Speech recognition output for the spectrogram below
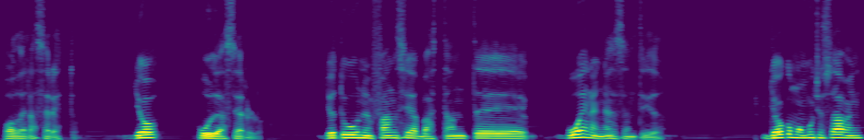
poder hacer esto. Yo pude hacerlo. Yo tuve una infancia bastante buena en ese sentido. Yo, como muchos saben,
